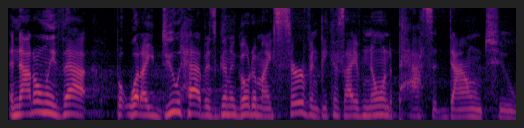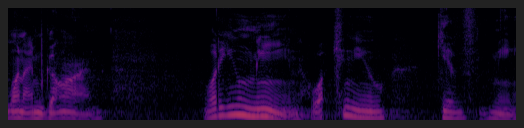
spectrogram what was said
And not only that, but what I do have is going to go to my servant because I have no one to pass it down to when I'm gone. What do you mean? What can you give me?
